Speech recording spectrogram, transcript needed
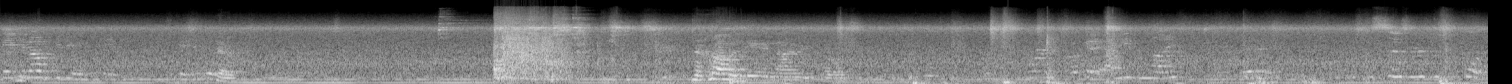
Okay, get out of video. Okay, okay you're good. Okay. No, was not even close. Scissors, it's the fork.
